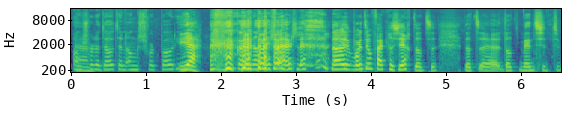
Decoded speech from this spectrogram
Angst Ehm, voor de dood en angst voor het podium? Ja, Kan je dat even uitleggen? nou, er wordt heel vaak gezegd dat, eh, dat, eh, dat mensen, te-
